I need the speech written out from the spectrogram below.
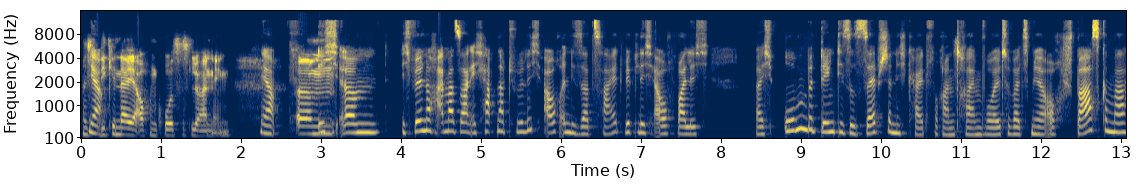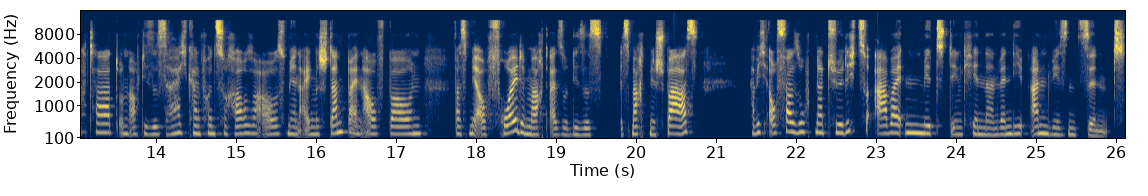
ist ja. für die Kinder ja auch ein großes Learning. Ja. Ähm, ich, ähm, ich will noch einmal sagen, ich habe natürlich auch in dieser Zeit, wirklich auch, weil ich weil ich unbedingt diese Selbstständigkeit vorantreiben wollte, weil es mir auch Spaß gemacht hat und auch dieses, ja, ich kann von zu Hause aus mir ein eigenes Standbein aufbauen, was mir auch Freude macht, also dieses, es macht mir Spaß, habe ich auch versucht, natürlich zu arbeiten mit den Kindern, wenn die anwesend sind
